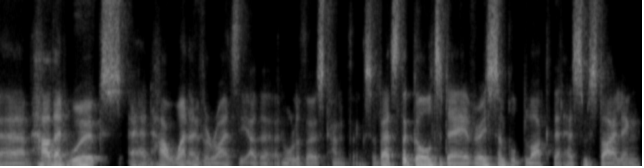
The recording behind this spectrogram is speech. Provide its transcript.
um, how that works and how one overrides the other and all of those kind of things. So that's the goal today, a very simple block that has some styling.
